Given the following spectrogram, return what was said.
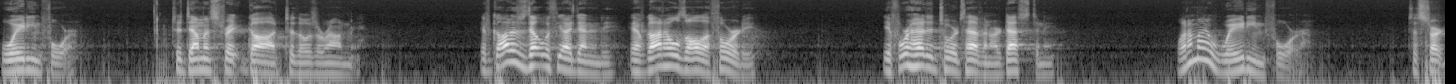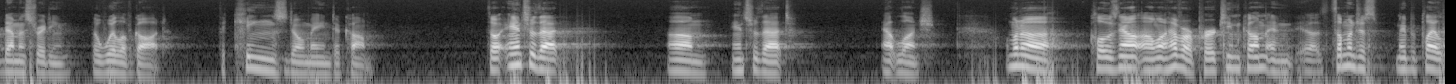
waiting for to demonstrate God to those around me? If God has dealt with the identity, if God holds all authority, if we're headed towards heaven, our destiny, what am I waiting for to start demonstrating the will of God, the king's domain to come? So answer that. Um, answer that at lunch. I'm gonna close now. I want to have our prayer team come and uh, someone just maybe play a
